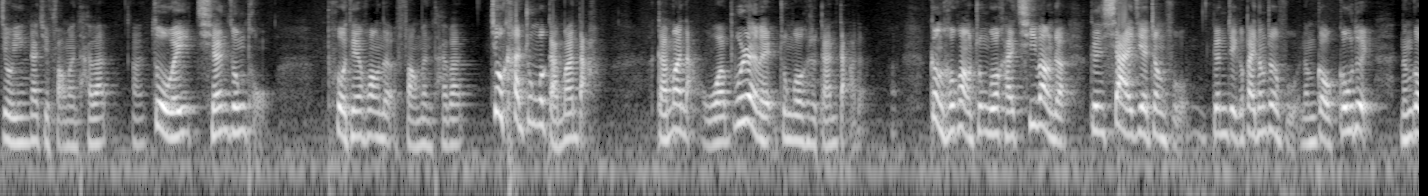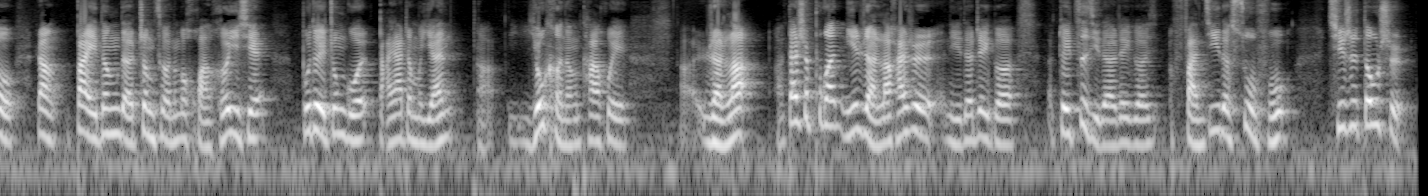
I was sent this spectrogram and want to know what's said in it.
就应该去访问台湾啊。作为前总统，破天荒的访问台湾，就看中国敢不敢打，敢不敢打。我不认为中国是敢打的，更何况中国还期望着跟下一届政府，跟这个拜登政府能够勾兑，能够让拜登的政策能够缓和一些，不对中国打压这么严啊。有可能他会啊忍了。啊！但是不管你忍了，还是你的这个对自己的这个反击的束缚，其实都是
